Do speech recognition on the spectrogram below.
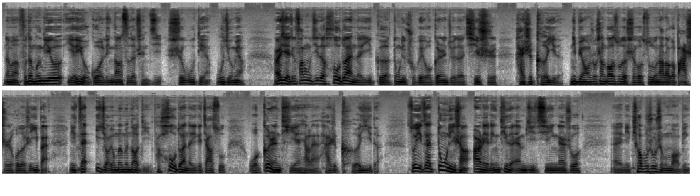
那么福特蒙迪欧也有过零杠四的成绩十五点五九秒，而且这个发动机的后段的一个动力储备，我个人觉得其实还是可以的。你比方说上高速的时候，速度达到个八十或者是一百，你再一脚油门闷到底，它后段的一个加速，我个人体验下来还是可以的。所以在动力上，2.0T 的 MG7 应该说，呃，你挑不出什么毛病，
